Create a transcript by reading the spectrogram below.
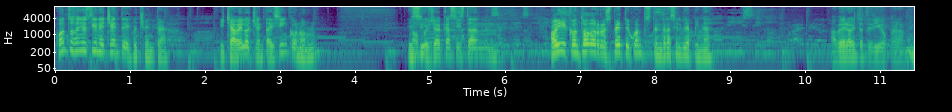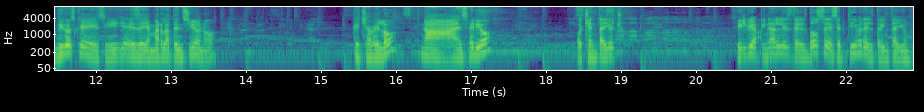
¿Cuántos años tiene Chente? 80. Y Chabelo 85, ¿no? Y No, sí. pues ya casi están... Oye, con todo respeto, ¿y cuántos tendrá Silvia Pinal? A ver, ahorita te digo, espérame. Digo, es que sí, es de llamar la atención, ¿no? ¿Que Chabelo? No, ¿en serio? 88. Silvia Pinal es del 12 de septiembre del 31.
